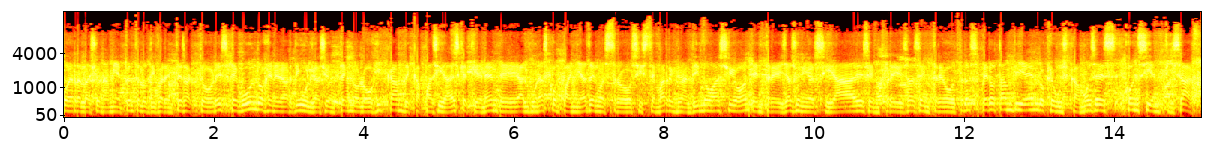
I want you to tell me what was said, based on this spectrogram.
o de relacionamiento entre los diferentes actores. Segundo, generar divulgación tecnológica de capacidades que tienen eh, algunas compañías de nuestro sistema regional de innovación, entre ellas universidades, empresas, entre otras. Pero también lo que buscamos es concientizar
